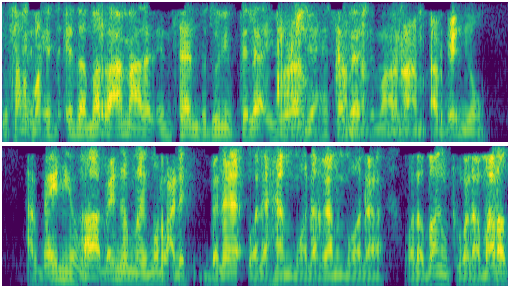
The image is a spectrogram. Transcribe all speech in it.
سبحان الله. إذ- إذا مر عام على الإنسان بدون ابتلاء يراجع عام- حساباته مع الله عام 40 يوم. 40 يوم. آه 40 يوم ما يمر عليك بلاء ولا هم ولا غم ولا ولا ضنك ولا مرض.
